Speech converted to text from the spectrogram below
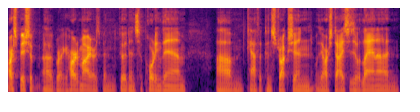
Archbishop uh, Greg Hartmayer has been good in supporting them. Um, Catholic Construction with the Archdiocese of Atlanta and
